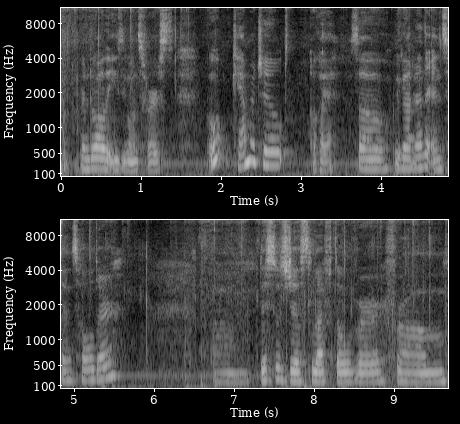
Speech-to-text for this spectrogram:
We're gonna do all the easy ones first. Oh, camera chilled. Okay, so we got another incense holder. Um, this was just left over from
